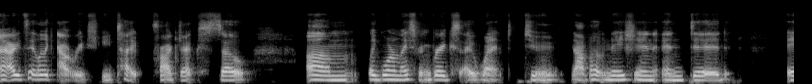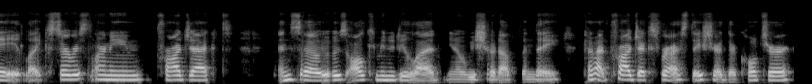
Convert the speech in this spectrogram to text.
i'd say like outreach type projects. So um like one of my spring breaks i went to navajo nation and did a like service learning project and so it was all community led. You know, we showed up and they kind of had projects for us. They shared their culture.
